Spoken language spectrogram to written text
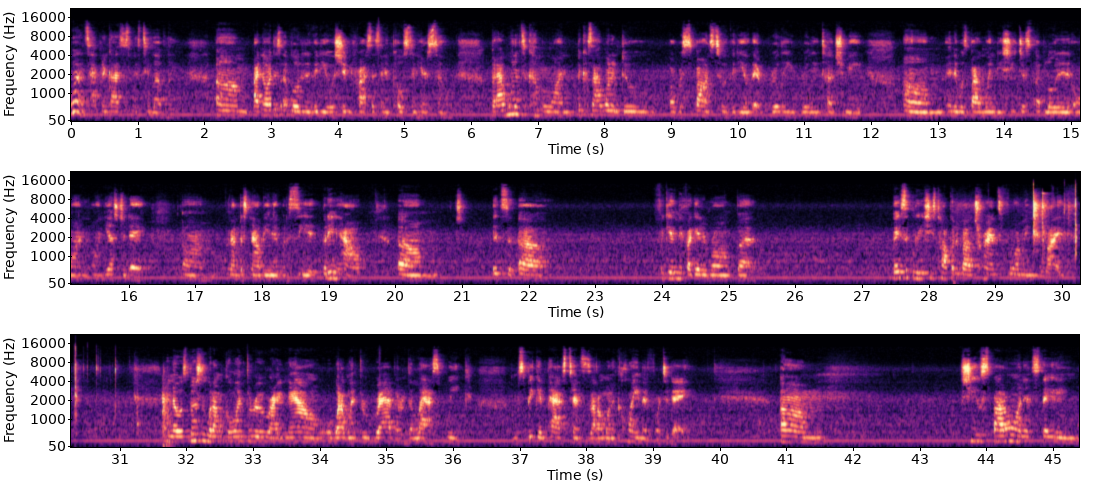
What's happening guys, it's Misty Lovely. Um, I know I just uploaded a video, it should be processing and posting here soon. But I wanted to come on because I want to do a response to a video that really, really touched me. Um, and it was by Wendy. She just uploaded it on, on yesterday. Um, and I'm just now being able to see it. But anyhow, um, it's, uh, forgive me if I get it wrong, but basically she's talking about transforming your life. You know especially what I'm going through right now or what I went through rather the last week. I'm speaking past tenses. I don't want to claim it for today. Um, she was spot on in stating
